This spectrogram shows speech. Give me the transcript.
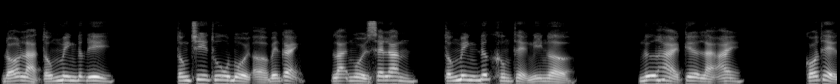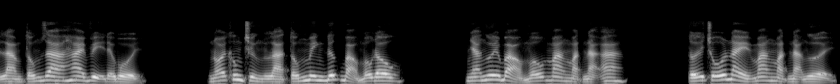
Đó là Tống Minh Đức đi. Tống Chi Thu bồi ở bên cạnh, lại ngồi xe lăn, Tống Minh Đức không thể nghi ngờ. Nữ hải kia là ai? Có thể làm Tống ra hai vị đều bồi. Nói không chừng là Tống Minh Đức bảo mẫu đâu. Nhà ngươi bảo mẫu mang mặt nạ A. Tới chỗ này mang mặt nạ người,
